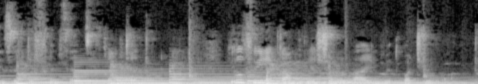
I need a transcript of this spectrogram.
Is a different sense of contentment. You'll feel accomplished or aligned with what you want.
